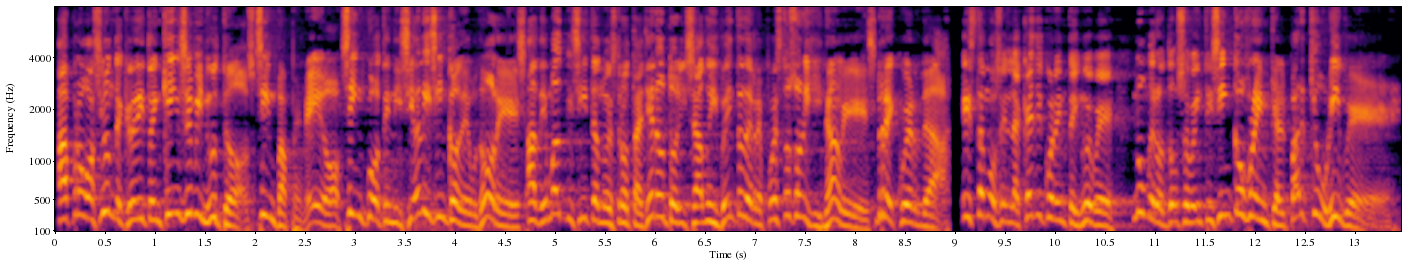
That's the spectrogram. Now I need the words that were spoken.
Aprobación de crédito en 15 minutos, sin papeleo, sin cuota inicial y sin deudores. Además visita nuestro taller autorizado y venta de repuestos originales. Recuerda, estamos en la calle 49, número 1225 frente al Parque Uribe.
